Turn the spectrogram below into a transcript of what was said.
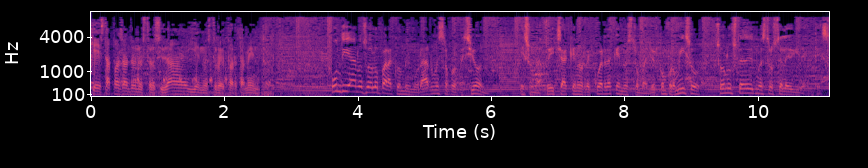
qué está pasando en nuestra ciudad y en nuestro departamento. Un día no solo para conmemorar nuestra profesión, es una fecha que nos recuerda que nuestro mayor compromiso son ustedes nuestros televidentes.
